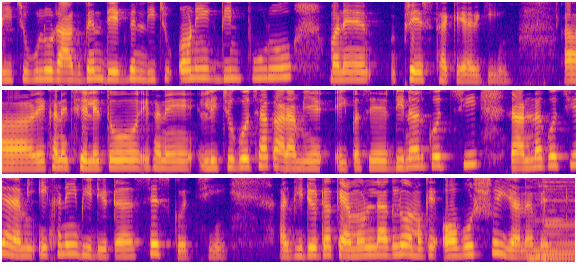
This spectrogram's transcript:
লিচুগুলো রাখবেন, দেখবেন লিচু অনেক দিন পুরো মানে ফ্রেশ থাকে আর কি আর এখানে ছেলে তো এখানে লিচু গোছাক, আর আমি এই পাশে ডিনার করছি, রান্না করছি, আর আমি এখানেই ভিডিওটা শেষ করছি। আর ভিডিওটা কেমন লাগল আমাকে অবশ্যই জানাবেন।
